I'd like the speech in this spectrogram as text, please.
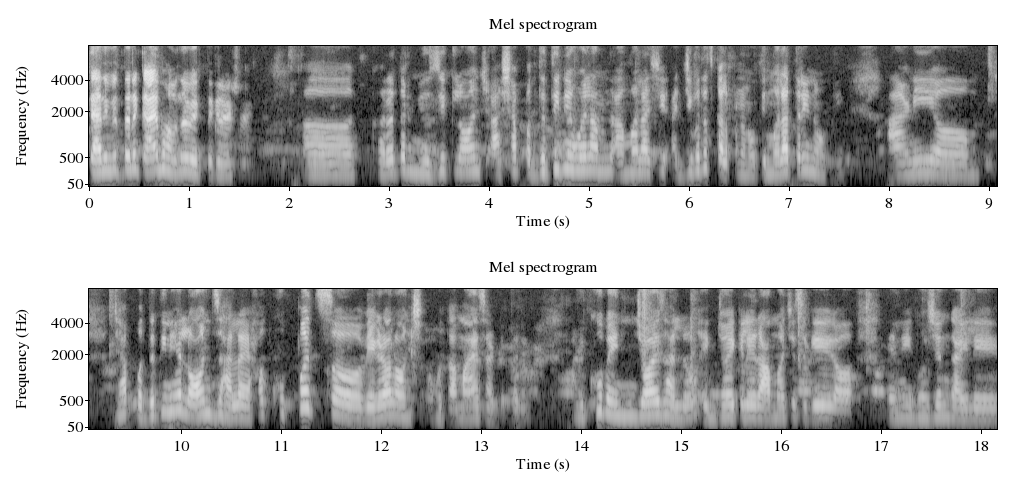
त्यानिमित्तानं काय भावना व्यक्त करायच्या खरं तर म्युझिक लॉन्च अशा पद्धतीने होईल आम आम्हाला अशी अजिबातच कल्पना नव्हती मला तरी नव्हती. आणि ज्या पद्धतीने हे लॉन्च झाला आहे हा खूपच वेगळा लॉन्च होता माझ्यासाठी तरी. आणि खूप एन्जॉय झालं. एन्जॉय केले. रामाचे सगळे त्यांनी भजन गायले.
